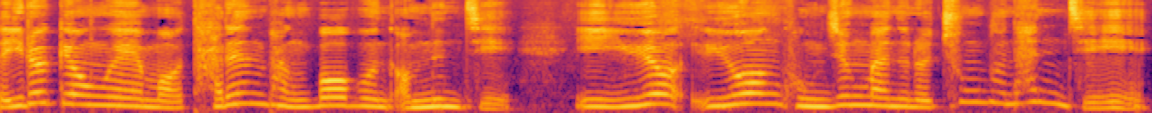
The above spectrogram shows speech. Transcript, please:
자, 이럴 경우에 뭐 다른 방법은 없는지 이 유언, 유언 공증만으로 충분한지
